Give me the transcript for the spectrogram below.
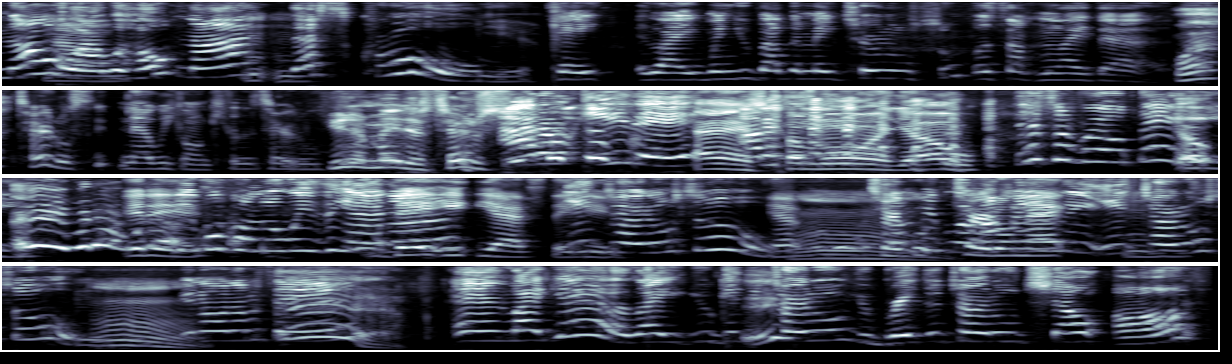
No, I would hope not. That's cruel. Yeah. Take like when you about to make turtle soup or something like that. What? turtle soup. Now we gonna kill a turtle. You done made a turtle soup? I don't eat it. Ass, I'm come just- on, yo. That's a real thing. Yo, hey, what up? It is. People from Louisiana. They eat. Yes, they eat do. turtle soup. Yep. Mm. Some Turtle people in my turtleneck. family eat mm-hmm. turtle soup. Mm. You know what I'm saying? Yeah. And like, yeah, like you get the turtle, you break the turtle shell off,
